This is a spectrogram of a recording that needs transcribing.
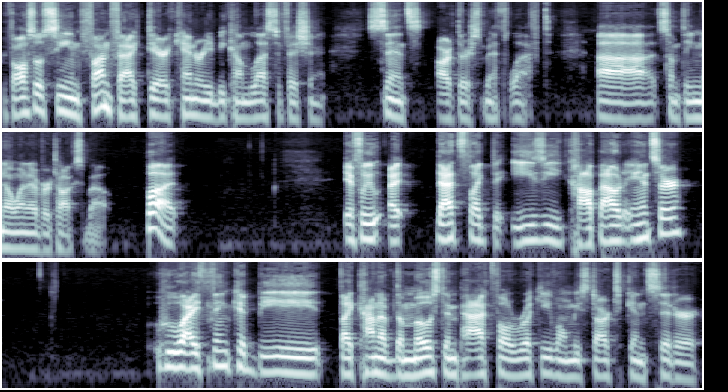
We've also seen, fun fact, Derrick Henry become less efficient since Arthur Smith left. Uh, something no one ever talks about. But if we, I, that's like the easy cop out answer. Who I think could be like kind of the most impactful rookie when we start to consider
